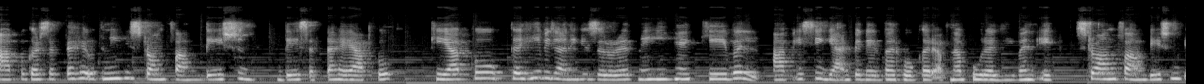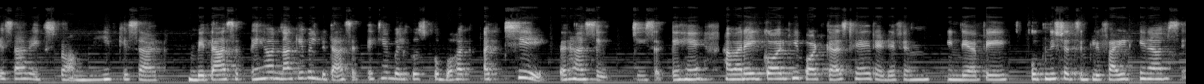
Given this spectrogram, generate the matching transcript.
आपको कर सकता है, उतनी ही स्ट्रॉन्ग फाउंडेशन दे सकता है आपको। कि आपको कहीं भी जाने की ज़रूरत नहीं है, केवल आप इसी ज्ञान पे निर्भर होकर अपना पूरा जीवन एक स्ट्रॉन्ग फाउंडेशन के साथ, एक स्ट्रॉन्ग नींव के साथ बिता सकते हैं और ना केवल बिता सकते हैं, बल्कि उसको बहुत अच्छे तरह से जी सकते हैं। हमारा एक और भी पॉडकास्ट है रेड एफएम इंडिया पे, उपनिषद सिंप्लीफाइड के नाम से।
